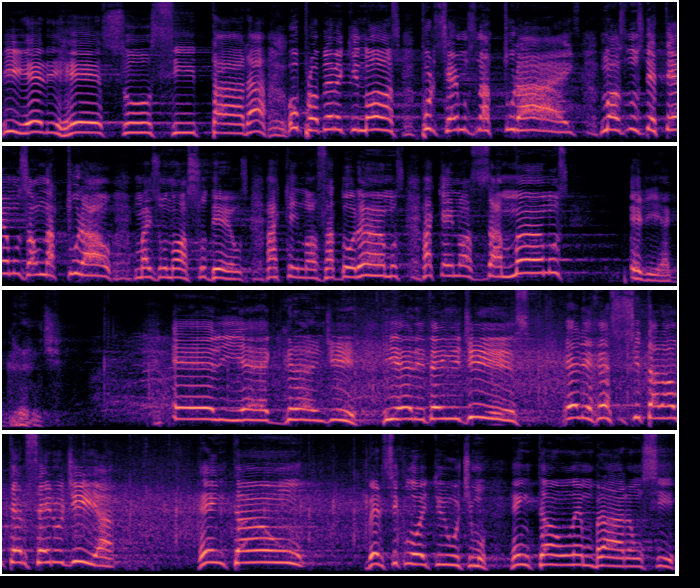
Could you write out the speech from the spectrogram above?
e Ele ressuscitará. O problema é que nós, por sermos naturais, nós nos detemos ao natural, mas o nosso Deus, a quem nós adoramos, a quem nós amamos, Ele é grande. Ele é grande, e ele vem e diz: Ele ressuscitará ao terceiro dia. Então, versículo 8 e último: Então lembraram-se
